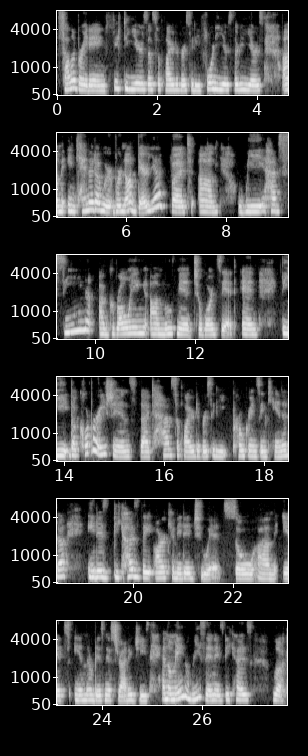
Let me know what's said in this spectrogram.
celebrating 50 years of supplier diversity, 40 years, 30 years. Um, in Canada, we're we're not there yet, but um, we have seen a growing uh, movement towards it, and the the corporations that have supplier diversity programs in Canada, it is because they are committed to it. So um, it's in their business strategies, and the main reason is because look,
